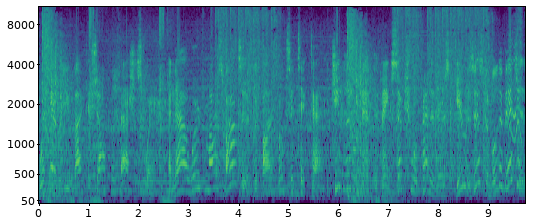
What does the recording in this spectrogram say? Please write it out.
wherever you like to shop for fascist wear. And now a word from our sponsors, to fine folks at Tic Tac. Cute little event that makes sexual predators irresistible to bitches.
